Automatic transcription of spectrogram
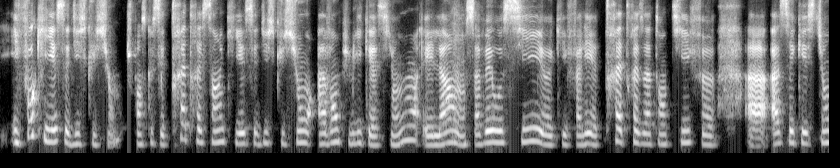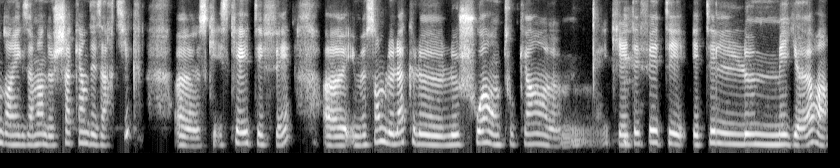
il faut qu'il y ait ces discussions. Je pense que c'est très très sain qu'il y ait ces discussions avant publication. Et là, on savait aussi euh, qu'il fallait être très très attentif euh, à, ces questions dans l'examen de chacun des articles, euh, ce, qui, a été fait. il me semble là que le, choix, en tout cas, qui a été fait était, le meilleur.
